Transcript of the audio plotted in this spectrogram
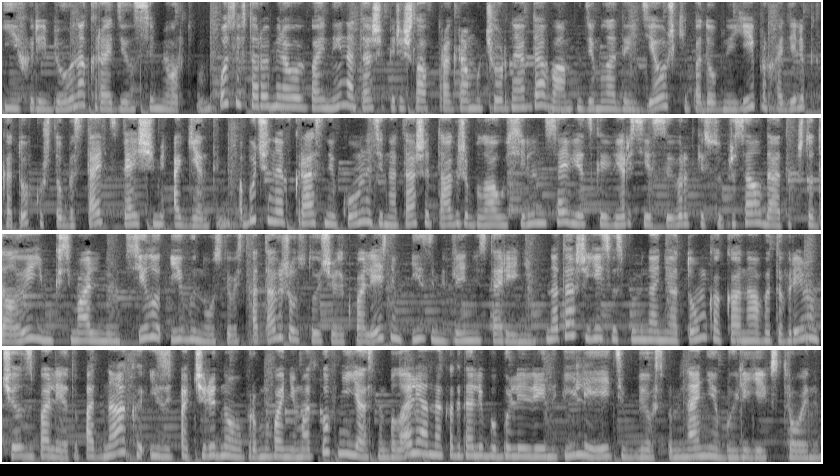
их ребенок родился мертвым. После Второй мировой войны Наташа перешла в программу «Черная вдова», где молодые девушки, подобные ей, проходили подготовку, чтобы стать спящими агентами. Обученная в красной комнате, Наташа также была усилена советской версией сыворотки суперсолдата, что дало ей максимальную силу и выносливость, а также устойчивость к болезням и замедлению старения. У Наташи есть воспоминания о том, как она в это время училась балету. Однако из очередного промывания мозгов неясно, была ли она когда-либо балериной или эти воспоминания были ей встроены.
